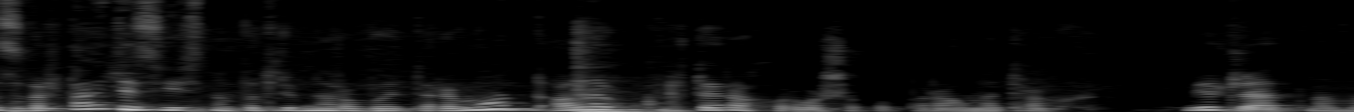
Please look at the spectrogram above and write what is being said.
Звертайте, звісно, потрібно робити ремонт, але квартира хороша по параметрах. Бюджетна.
